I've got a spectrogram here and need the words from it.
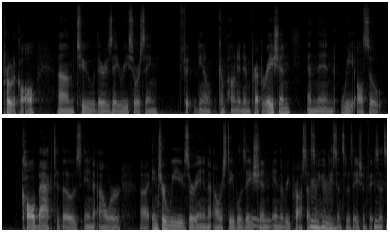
protocol. Um, to there's a resourcing, you know, component in preparation, and then we also call back to those in our uh, interweaves or in our stabilization in the reprocessing and desensitization phases.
